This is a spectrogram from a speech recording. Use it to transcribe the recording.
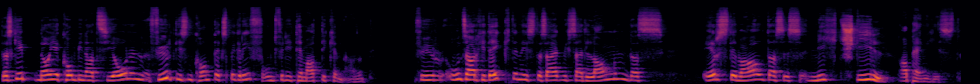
Das gibt neue Kombinationen für diesen Kontextbegriff und für die Thematiken. Also für uns Architekten ist das eigentlich seit langem das erste Mal, dass es nicht stilabhängig ist?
